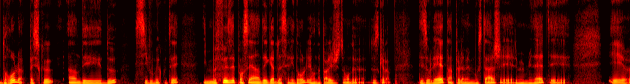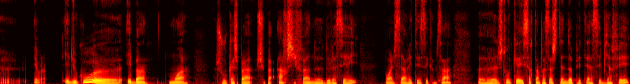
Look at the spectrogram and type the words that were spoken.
drôle parce que un des deux, si vous m'écoutez, il me faisait penser à un des gars de la série Drôle. Et on a parlé justement de, de ce gars-là des un peu la même moustache et les mêmes lunettes. Et, et, euh, et voilà. Et du coup, euh, eh ben, moi, je vous cache pas, je suis pas archi fan de la série. Bon, elle s'est arrêtée, c'est comme ça. Euh, je trouve que certains passages stand-up étaient assez bien faits,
